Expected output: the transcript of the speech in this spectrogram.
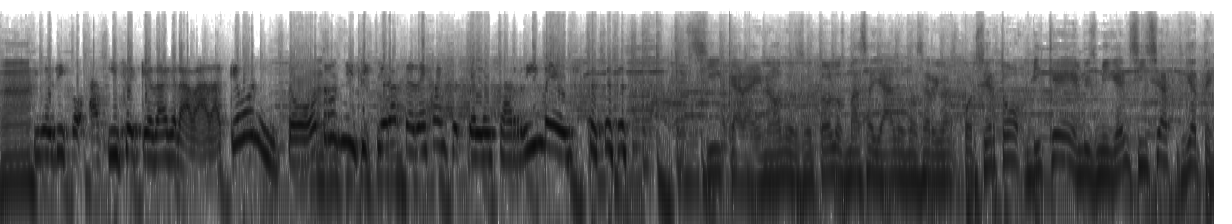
Ah. y les dijo, aquí se queda grabada. ¡Qué bonito! Otros ni siquiera te dejan que te les arrimes. Sí, caray, ¿no? Sobre todo los más allá, los más arriba. Por cierto, vi que Luis Miguel sí se... Fíjate,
